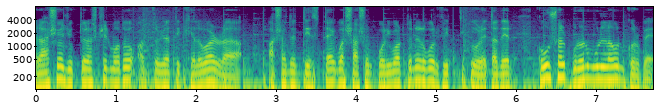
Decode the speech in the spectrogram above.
রাশিয়া যুক্তরাষ্ট্রের মতো আন্তর্জাতিক খেলোয়াড়রা আসাদের দেশত্যাগ বা শাসন পরিবর্তনের উপর ভিত্তি করে তাদের কৌশল পুনর্মূল্যায়ন করবে।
